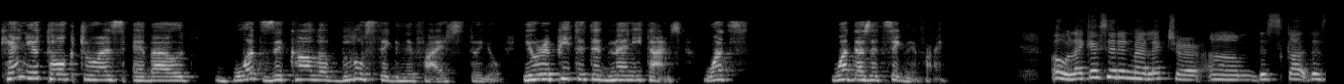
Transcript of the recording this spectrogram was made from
Can you talk to us about what the color blue signifies to you? You repeated it many times. What's, what does it signify? Oh, like I said in my lecture, um, the sky, the,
